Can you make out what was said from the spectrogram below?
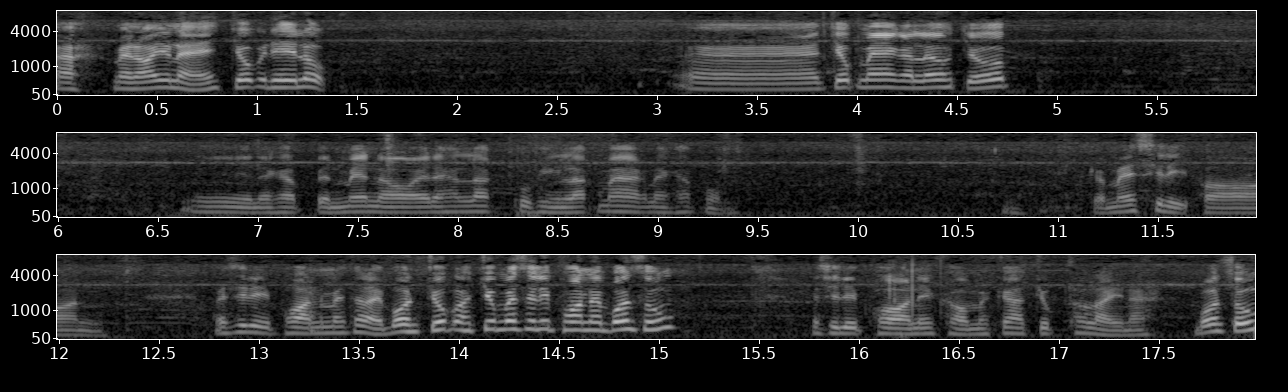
อะแม่น้อยอยู่ไหน จุ๊บไปทีลูกอ่าจุ๊บแม่กันแล้วจุ๊บ นี่นะครับเป็นแม่น้อยนะฮะรักครูพิงรักมากนะครับผม กับแม่สิริพรแม่สิริพรไม่เท่าไหร่บนจุ๊บอะจุ๊บแม่สิริพรหน่ยบนสูงแม่สิริพรนี่เขาไม่กล้าจุ๊บเท่าไหร่นะบนสูง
